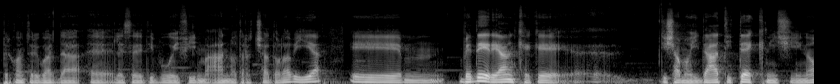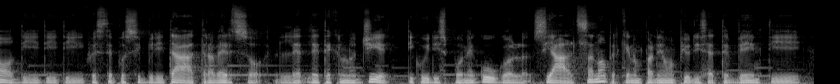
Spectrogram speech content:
per quanto riguarda eh, le serie tv e i film hanno tracciato la via. E mh, mm, vedere anche che eh, diciamo, i dati tecnici no, di, di, di, queste possibilità attraverso le, le, tecnologie di cui dispone Google si alzano perché non parliamo più di 720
